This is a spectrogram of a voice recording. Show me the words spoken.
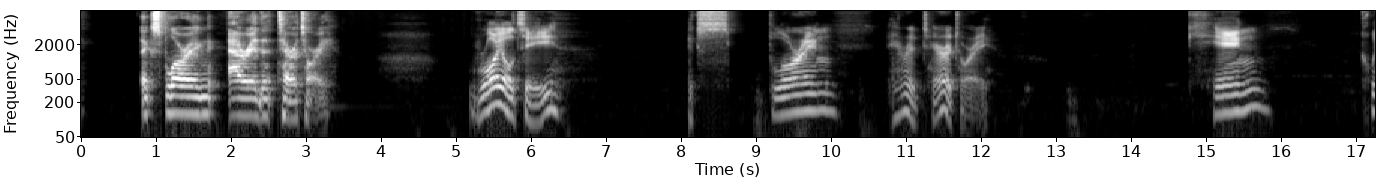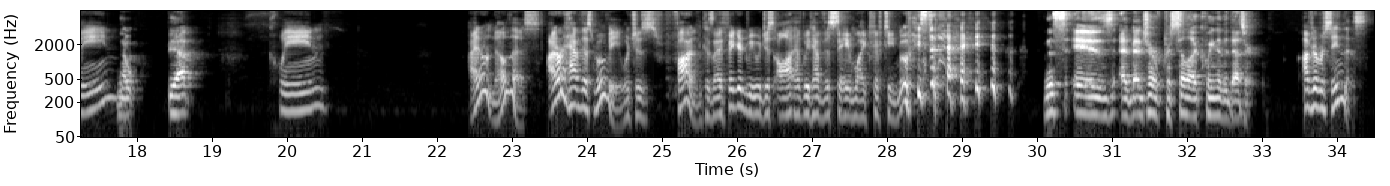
exploring arid territory. Royalty exploring arid territory. King, Queen, Nope. Yep. Queen. I don't know this. I don't have this movie, which is fun because I figured we would just all have we'd have the same like 15 movies today. This is Adventure of Priscilla, Queen of the Desert. I've never seen this.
